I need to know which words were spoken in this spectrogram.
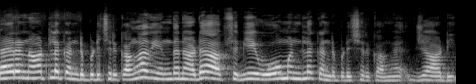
வேறு நாட்டில் கண்டுபிடிச்சிருக்காங்க. அது எந்த நாடு? ஆப்ஷன் ஏ ஓமனில் கண்டுபிடிச்சிருக்காங்க ஜாடி.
